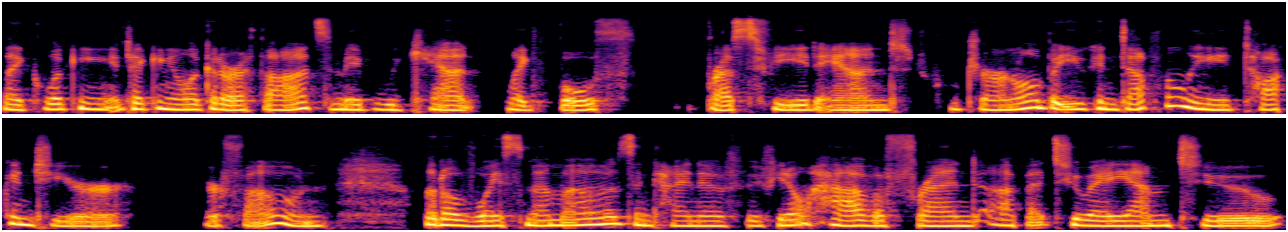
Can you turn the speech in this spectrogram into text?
like looking taking a look at our thoughts. And maybe we can't like both breastfeed and journal but you can definitely talk into your your phone, little voice memos, and kind of if you don't have a friend up at 2 a.m. to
